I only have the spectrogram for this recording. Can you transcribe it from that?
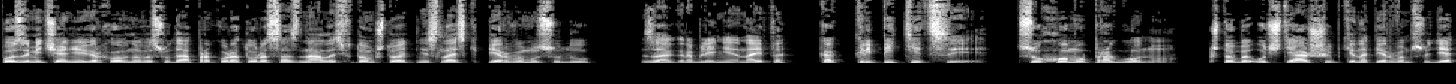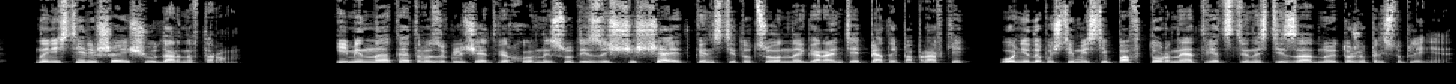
По замечанию Верховного суда прокуратура созналась в том, что отнеслась к первому суду за ограбление Найта как к репетиции, сухому прогону, чтобы, учтя ошибки на первом суде, нанести решающий удар на втором. Именно от этого заключает Верховный суд и защищает конституционная гарантия пятой поправки о недопустимости повторной ответственности за одно и то же преступление.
